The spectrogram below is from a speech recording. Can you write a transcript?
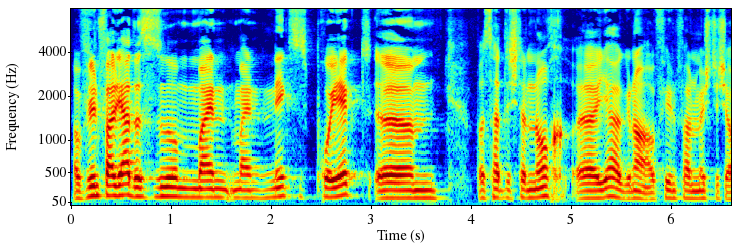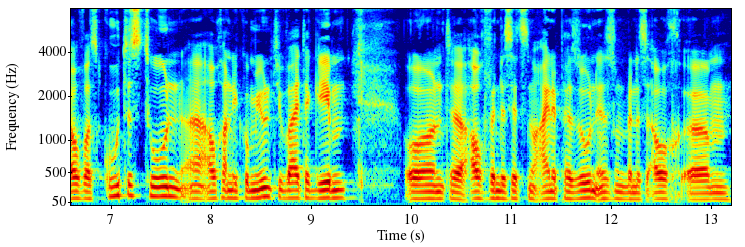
Auf jeden Fall, ja, das ist so mein, mein nächstes Projekt. Ähm, was hatte ich dann noch? Äh, ja, genau, auf jeden Fall möchte ich auch was Gutes tun, äh, auch an die Community weitergeben. Und äh, auch wenn das jetzt nur eine Person ist und wenn es auch ähm,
